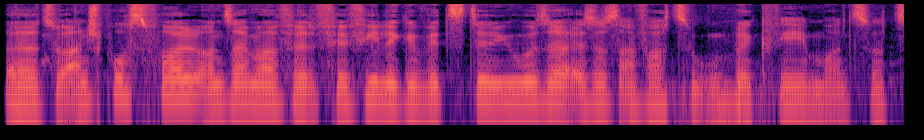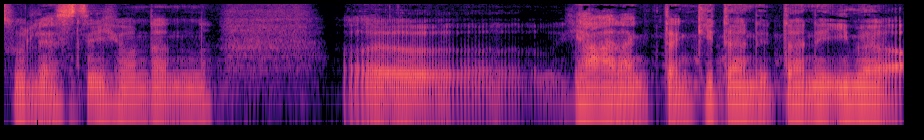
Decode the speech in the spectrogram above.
äh, zu anspruchsvoll und sagen wir für, für viele gewitzte User ist es einfach zu unbequem und so zu lästig und dann äh, ja, dann, dann geht deine deine E-Mail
